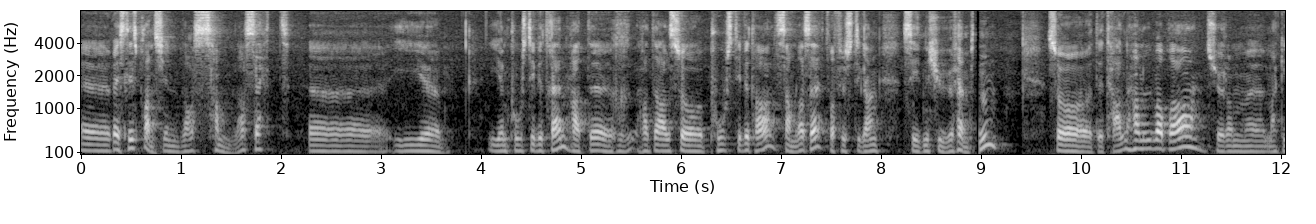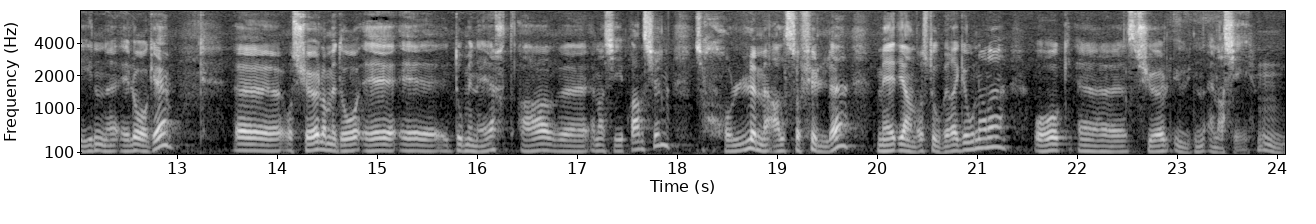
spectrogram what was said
reiselivsbransjen var samla sett i i en positiv trend. Hadde, hadde altså positive tall samla sett for første gang siden 2015. Så detaljhandel var bra, selv om eh, marginene er lave. Uh, og selv om vi da er, er dominert av uh, energibransjen, så holder vi altså fylle med de andre storbyregionene, og uh, selv uten energi. Mm.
